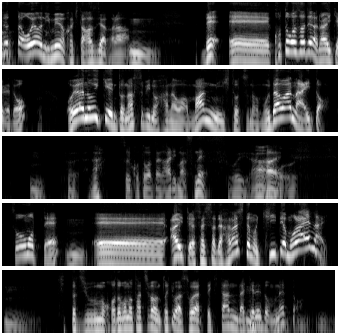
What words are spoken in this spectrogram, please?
絶対親に迷惑かけたはずやから。うん。で、えー、ことわざではないけれど、親の意見となすびの花は万に一つの無駄はないと。うん。そうだよな。そういうことわざがありますね。すごいな。はいそう思って、うん。えー、愛と優しさで話しても聞いてもらえない。うん。きっと自分も子供の立場の時はそうやってきたんだけれどもね、と。うんうんうん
